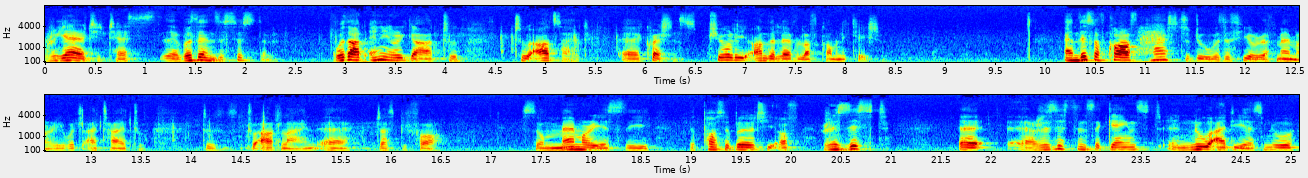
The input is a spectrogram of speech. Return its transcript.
reality test uh, within the system without any regard to, to outside uh, questions, purely on the level of communication. And this, of course, has to do with the theory of memory, which I tried to, to, to outline uh, just before. So, memory is the, the possibility of resist, uh, uh, resistance against uh, new ideas, new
